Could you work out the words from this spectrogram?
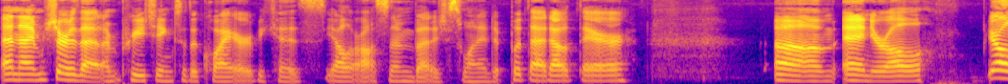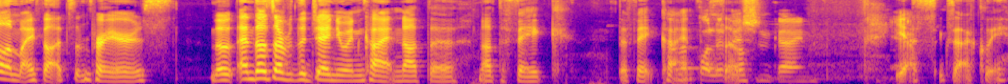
and I'm sure that I'm preaching to the choir because y'all are awesome, but I just wanted to put that out there. Um, and you're all you're all in my thoughts and prayers. And those are the genuine kind, not the not the fake the fake kind. The politician so. kind. Yeah. Yes, exactly.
